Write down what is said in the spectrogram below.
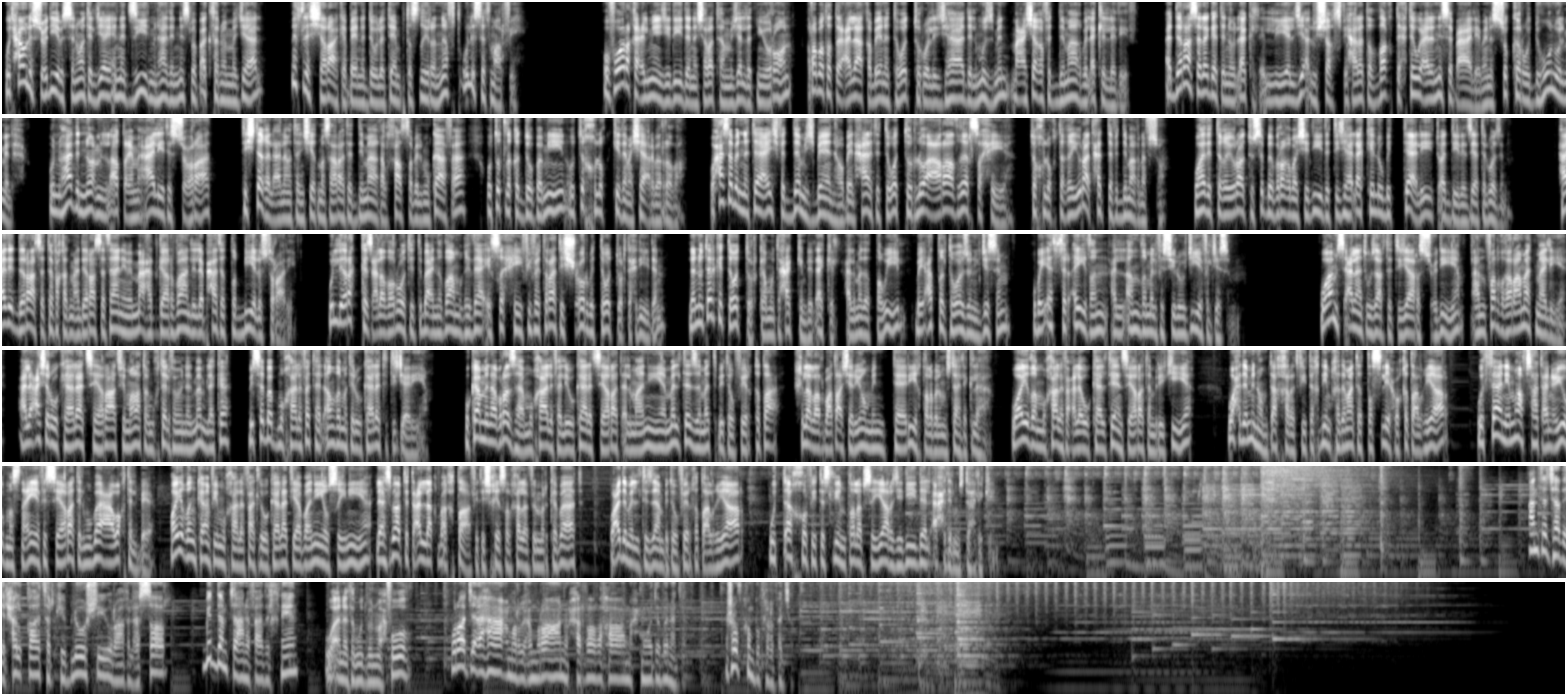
وتحاول السعودية بالسنوات الجاية أن تزيد من هذه النسبة بأكثر من مجال مثل الشراكة بين الدولتين بتصدير النفط والاستثمار فيه. وفي ورقة علمية جديدة نشرتها مجلة نيورون ربطت العلاقة بين التوتر والإجهاد المزمن مع شغف الدماغ بالأكل اللذيذ. الدراسة لقت أنه الأكل اللي يلجأ له الشخص في حالات الضغط تحتوي على نسب عالية من السكر والدهون والملح وأنه هذا النوع من الأطعمة عالية السعرات تشتغل على تنشيط مسارات الدماغ الخاصة بالمكافأة وتطلق الدوبامين وتخلق كذا مشاعر بالرضا. وحسب النتائج فالدمج بينها وبين حالة التوتر له أعراض غير صحية تخلق تغيرات حتى في الدماغ نفسه. وهذه التغيرات تسبب رغبة شديدة تجاه الأكل وبالتالي تؤدي إلى زيادة الوزن. هذه الدراسة اتفقت مع دراسة ثانية من معهد جارفان للأبحاث الطبية الأسترالي واللي ركز على ضرورة اتباع نظام غذائي صحي في فترات الشعور بالتوتر تحديدا لأنه ترك التوتر كمتحكم للأكل على المدى الطويل بيعطل توازن الجسم وبيأثر أيضا على الأنظمة الفسيولوجية في الجسم. وأمس أعلنت وزارة التجارة السعودية عن فرض غرامات مالية على عشر وكالات سيارات في مناطق مختلفة من المملكة بسبب مخالفتها لأنظمة الوكالات التجارية. وكان من أبرزها مخالفة لوكالة سيارات ألمانية ما التزمت بتوفير قطع خلال 14 يوم من تاريخ طلب المستهلك لها. وأيضا مخالفة على وكالتين سيارات أمريكية واحدة منهم تأخرت في تقديم خدمات التصليح وقطع الغيار والثانية ما أفصحت عن عيوب مصنعية في السيارات المباعة وقت البيع. وأيضا كان في مخالفات لوكالات يابانية وصينية لأسباب تتعلق بأخطاء في تشخيص الخلل في المركبات وعدم الالتزام بتوفير قطع الغيار والتأخر في تسليم طلب سيارة جديدة لأحد المستهلكين. أنتج هذه الحلقة تركي بلوشي ورافع العصار. قدمتها أنا فهد الخنين. وأنا ثمود بن محفوظ. وراجعها عمر العمران وحررها محمود أبو ندى أشوفكم بكرة الفجر.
